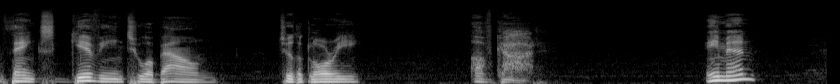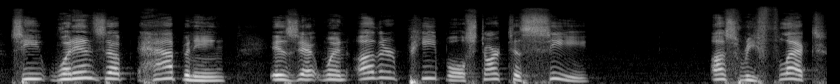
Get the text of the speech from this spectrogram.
thanksgiving to abound to the glory of God." Amen. See, what ends up happening is that when other people start to see us reflect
